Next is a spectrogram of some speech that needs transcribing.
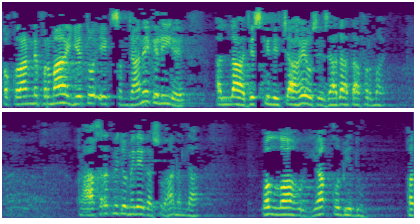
اور قرآن نے فرمایا، یہ تو ایک سمجھانے کے لیے ہے۔ اللہ جس کے لیے چاہے اسے زیادہ عطا فرمائے۔ اور آخرت میں جو ملے گا، سبحان اللہ۔ واللہ یقبض، اور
